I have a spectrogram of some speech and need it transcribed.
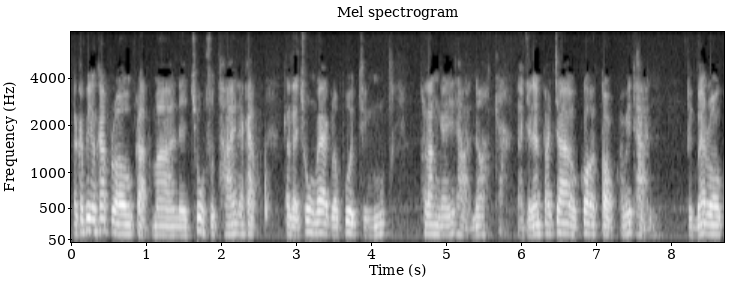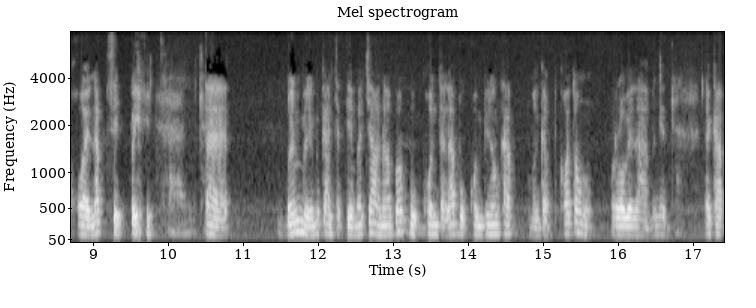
แล้วก็พี่น้องครับเรากลับมาในช่วงสุดท้ายนะครับตั้งแต่ช่วงแรกเราพูดถึงพลังงานอธิษฐานเนาะค่ะหลังจากนั้นพระเจ้าก็ตอบคำอธิษฐาน ถึงแม้รอคอยนับสิบปีใช่ค่ะแต่เหมือนเหมือนเป็นการจัดเตรียมพระเจ้าเนาะเพราะบุคคลแต่ละบุคคลพี่น้องครับเหมือนกับเขาต้องรอเวลาเหมือนกันนะครับ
